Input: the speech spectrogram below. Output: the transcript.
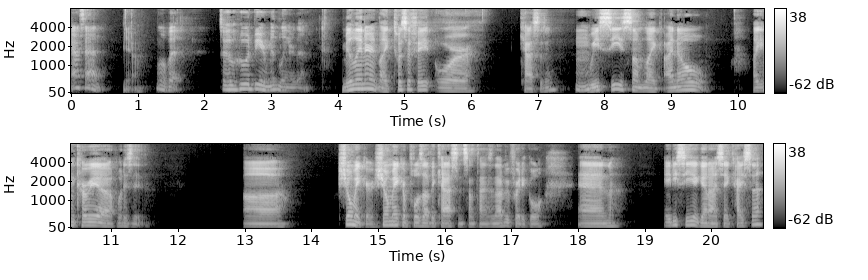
Kind of sad, yeah. a little bit. So who, would be your mid laner then? Mid laner like Twisted Fate or Kassadin. Mhm. We see some like I know, like in Korea, what is it? Uh, Showmaker. Showmaker pulls out the Kassadin sometimes, and that'd be pretty cool. And ADC again, I say Kai'Sa,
